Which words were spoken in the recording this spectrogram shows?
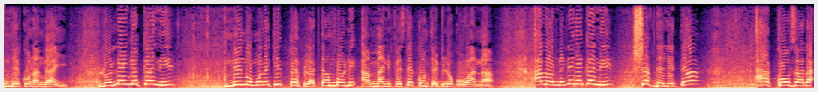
ndeko na ngai lolenge kani ndenge omonaki peuple atamboli amanifeste contre biloko wana alors na ndenge kani chef de l'etat akozala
